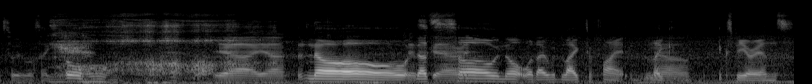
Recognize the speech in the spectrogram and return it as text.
so it was like, oh yeah, yeah. no, Bit that's so not what I would like to find, like No. experience.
